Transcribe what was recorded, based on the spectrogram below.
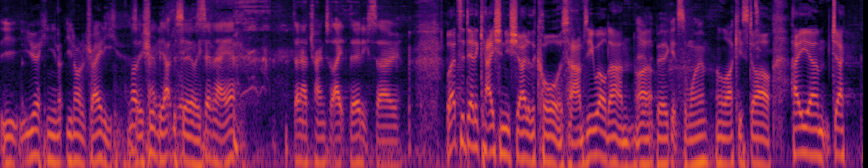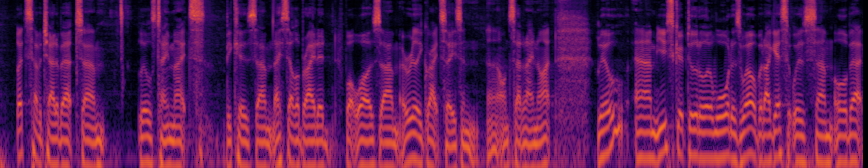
You, you reckon you're not, you're not a tradie, so you shouldn't be up this early. Seven a.m. don't have to train until eight thirty. So Well, that's the dedication you show to the cause, Harmsy. Well done. Yeah, I- the bird gets the worm. I like your style. Hey, um, Jack, let's have a chat about um, Lil's teammates because um, they celebrated what was um, a really great season uh, on Saturday night. Lil, um, you scooped a little award as well, but I guess it was um, all about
